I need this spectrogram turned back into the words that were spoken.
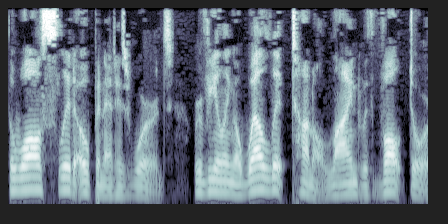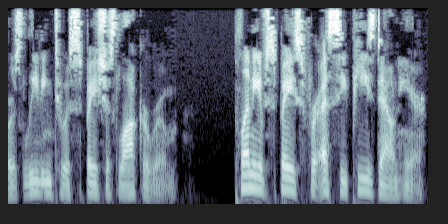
The wall slid open at his words, revealing a well-lit tunnel lined with vault doors leading to a spacious locker room. Plenty of space for SCPs down here.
